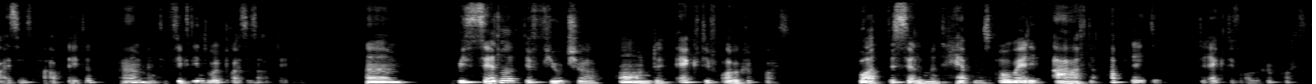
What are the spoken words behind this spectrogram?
prices are updated um, and the fixed interval prices are updated. Um, we settle the future on the active oracle price but the settlement happens already after updating the active Oracle price.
